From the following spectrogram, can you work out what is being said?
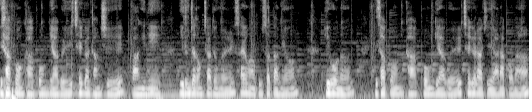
이 사건 각 보험 계약의 체결 당시 망인이 이륜자동차 등을 사용하고 있었다면 피고는 이 사건 각 보험계약을 체결하지 않았거나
